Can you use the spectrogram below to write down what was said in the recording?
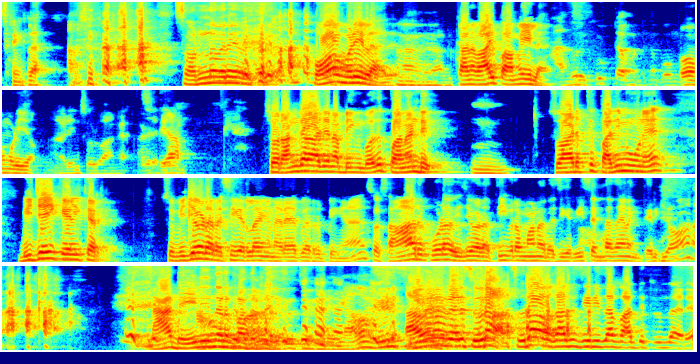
சரிங்களா? சொன்னவரே போக முடியல அது. அதுக்கான வாய்ப்பு அமையல. அவர் கூப்பிட்டா மட்டும்தான் போக முடியும். போக முடியும். அப்படின்னு சொல்லுவாங்க. சரியா? ஸோ ரங்கராஜன் அப்படிங்கும்போது பன்னெண்டு. ம். ஸோ அடுத்து பதிமூணு விஜய் கேல்கர். ஸோ விஜயோட ரசிகர்லாம் இங்க நிறைய பேர் இருப்பீங்க. ஸோ சாரு கூட விஜயோட தீவிரமான ரசிகர் ரீசெண்டாக தான் எனக்கு தெரியும். நான் டெய்லியும் தானே பார்த்துட்டு இருக்கேன். அவன் பேர் சுரா. சுரா. உட்காந்து சீரியஸா பார்த்துட்டு இருந்தாரு.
